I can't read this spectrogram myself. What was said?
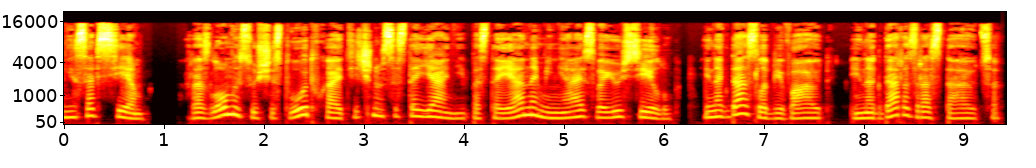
«Не совсем. Разломы существуют в хаотичном состоянии, постоянно меняя свою силу. Иногда ослабевают, иногда разрастаются,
